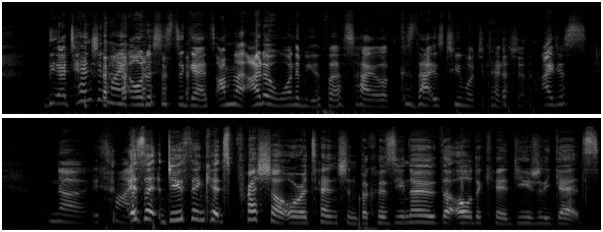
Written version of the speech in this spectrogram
the attention my older sister gets, I'm like, I don't want to be the first child because that is too much attention. I just, no, it's fine. Is it? Do you think it's pressure or attention? Because you know the older kid usually gets.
